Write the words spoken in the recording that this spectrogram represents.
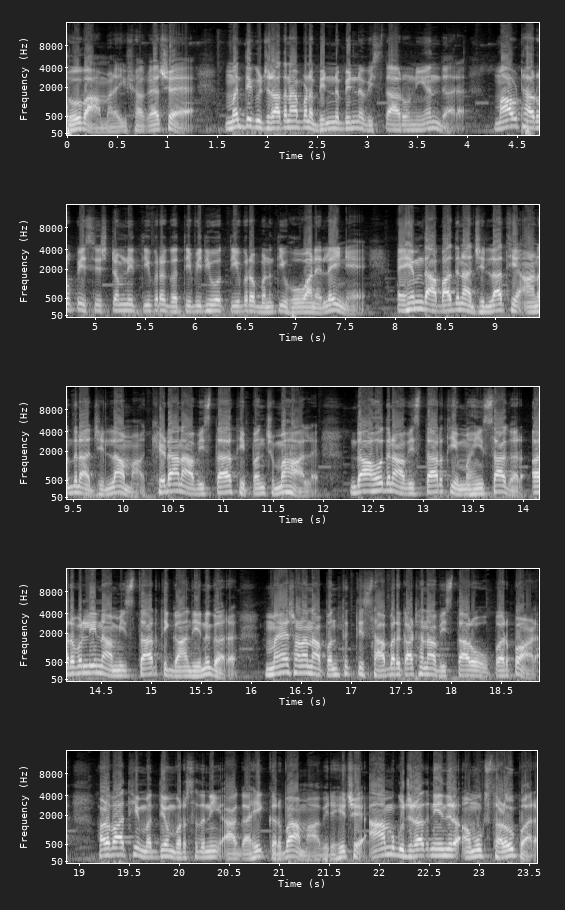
જોવા મળી શકે છે. મધ્ય ગુજરાતના પણ ભિન્ન ભિન્ન વિસ્તારોની અંદર માવઠારૂપી સિસ્ટમની તીવ્ર ગતિવિધિઓ તીવ્ર બનતી હોવાને લઈને અહેમદાબાદના જિલ્લાથી આણંદના જિલ્લામાં ખેડાના વિસ્તારથી પંચમહાલ, દાહોદના વિસ્તારથી મહીસાગર, અરવલ્લીના અમરેલીના વિસ્તારથી ગાંધીનગર, મહેસાણાના પંથકથી સાબરકાંઠાના વિસ્તારો ઉપર પણ હળવાથી મધ્યમ વરસાદની આગાહી કરવામાં આવી રહી છે. આમ ગુજરાતની અંદર અમુક સ્થળો પર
